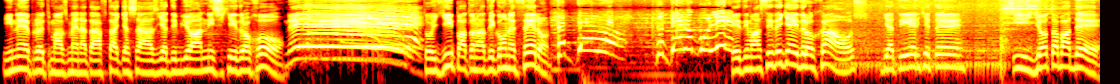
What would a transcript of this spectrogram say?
Είναι προετοιμασμένα τα αυτάκια σας για την πιο ανήσυχη υδροχό; Ναι! Το γήπα των Αττικών Εθέρων. Το τέλο πολύ! Ετοιμαστείτε για υδροχάος, γιατί έρχεται η Γιώτα Μπαντέ.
